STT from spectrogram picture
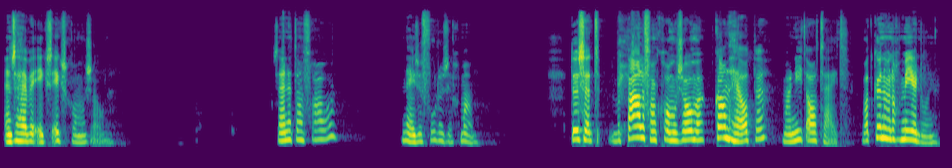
En ze hebben XX-chromosomen. Zijn het dan vrouwen? Nee, ze voelen zich man. Dus het bepalen van chromosomen kan helpen, maar niet altijd. Wat kunnen we nog meer doen?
